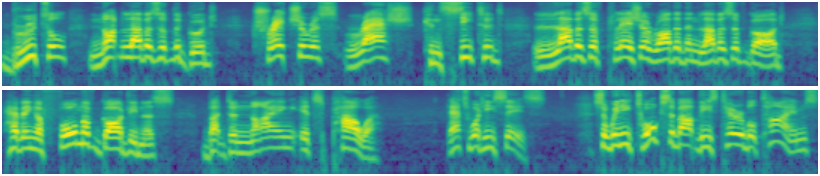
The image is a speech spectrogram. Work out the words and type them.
brutal, not lovers of the good, treacherous, rash, conceited lovers of pleasure rather than lovers of God, having a form of godliness but denying its power. That's what he says. So when he talks about these terrible times,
